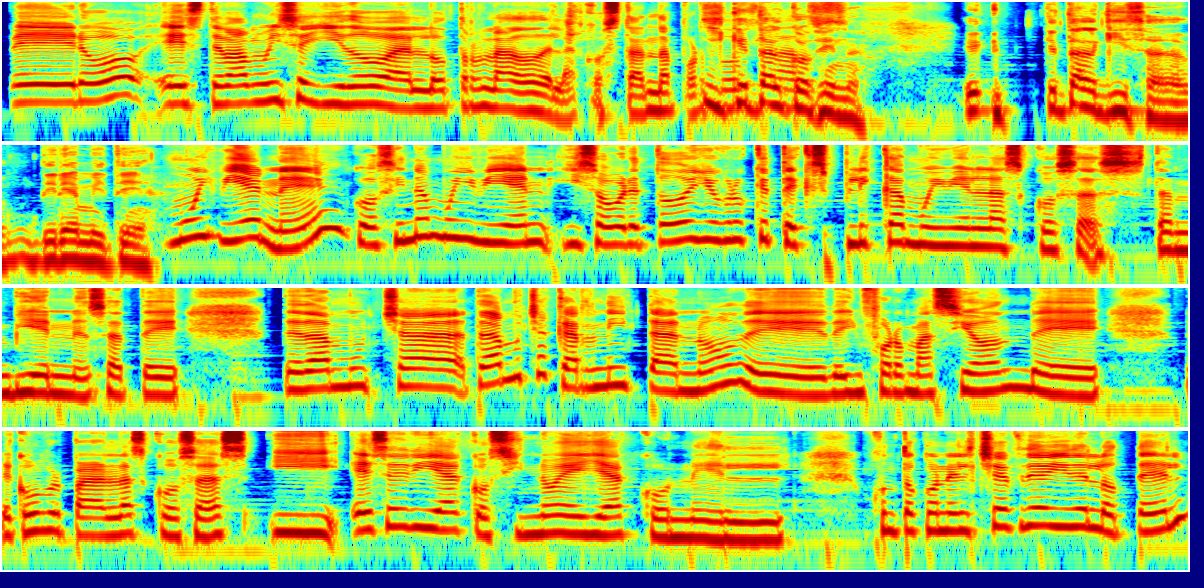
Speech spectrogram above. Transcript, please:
Pero este va muy seguido al otro lado de la costanda por ¿Y qué tal cocina? ¿Qué tal guisa? Diría mi tía. Muy bien, ¿eh? Cocina muy bien y sobre todo yo creo que te explica muy bien las cosas también. O sea, te, te da mucha, te da mucha carnita, ¿no? De, de información de, de, cómo preparar las cosas. Y ese día cocinó ella con el, junto con el chef de ahí del hotel,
